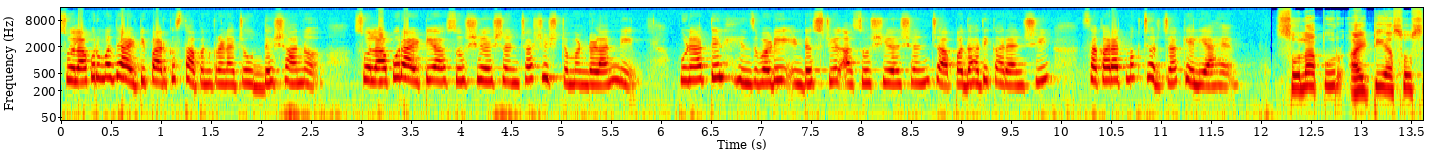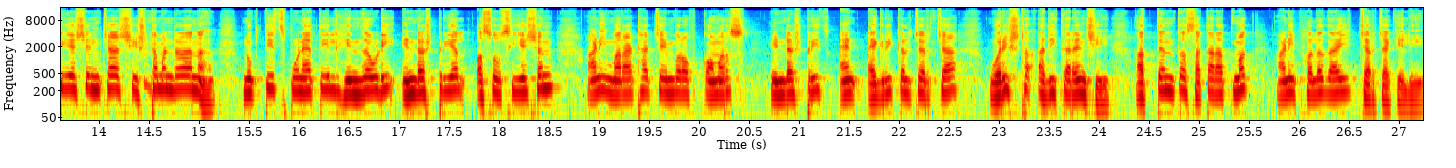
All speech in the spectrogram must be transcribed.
सोलापूरमध्ये आय टी पार्क स्थापन करण्याच्या उद्देशानं सोलापूर आय टी असोसिएशनच्या शिष्टमंडळांनी पुण्यातील हिंजवडी इंडस्ट्रीयल असोसिएशनच्या पदाधिकाऱ्यांशी सकारात्मक चर्चा केली आहे. सोलापूर आय टी असोसिएशनच्या शिष्टमंडळानं नुकतीच पुण्यातील हिंजवडी इंडस्ट्रीयल असोसिएशन आणि Maratha chamber of commerce industries and ॲग्रिकल्चरच्या वरिष्ठ अधिकाऱ्यांशी अत्यंत सकारात्मक आणि फलदायी चर्चा केली.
